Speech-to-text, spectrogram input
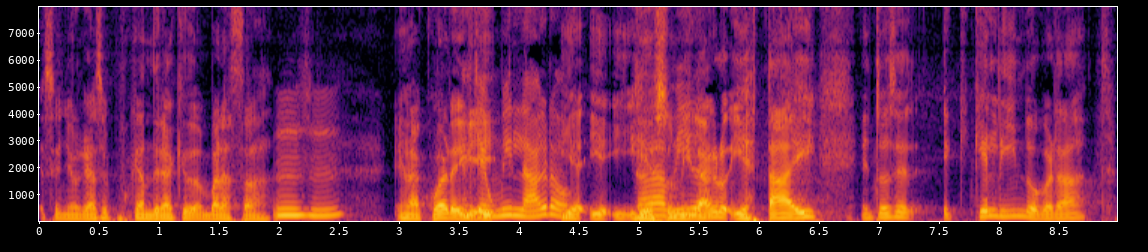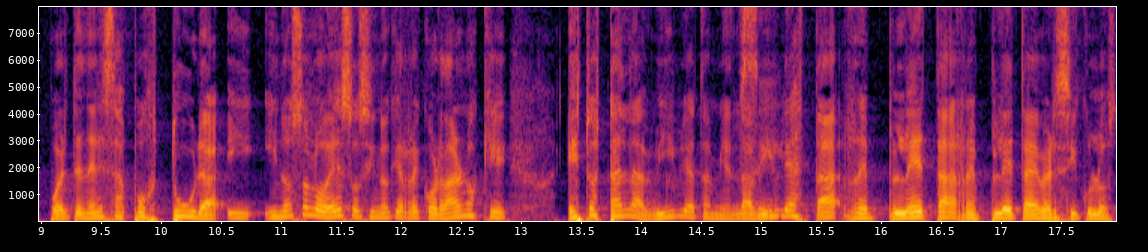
es, Señor, gracias porque Andrea quedó embarazada. Ujú. Y me acuerdo. Es y, que es un milagro. Y, y- y es un vida. milagro y está ahí. Entonces, eh, qué lindo, ¿verdad? Poder tener esa postura. Y, y no solo eso, sino que recordarnos que esto está en la Biblia también. La Sí. Biblia está repleta, repleta de versículos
